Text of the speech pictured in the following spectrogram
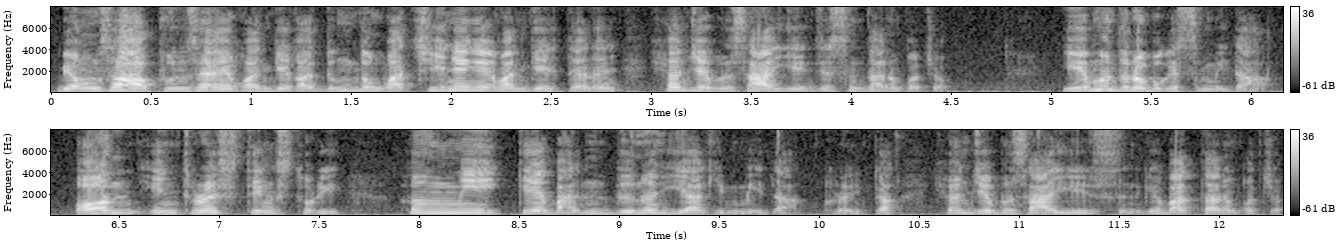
명사와 분사의 관계가 능동과 진행의 관계일 때는 현재 분사 ing 쓴다는 거죠. 예문 들어보겠습니다. uninteresting story. 흥미있게 만드는 이야기입니다. 그러니까 현재 분사 ing 쓰는 게 맞다는 거죠.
